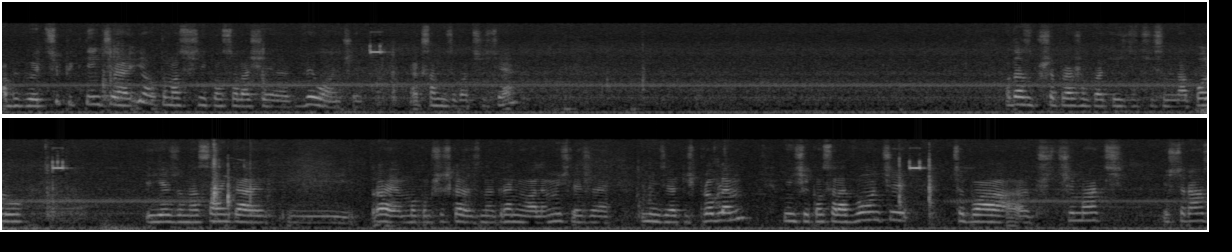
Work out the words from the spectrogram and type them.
aby były trzy piknięcia i automatycznie konsola się wyłączy. Jak sami zobaczycie. Od razu przepraszam, bo jakieś dzieci są na polu jeżdżą na sankach i trochę mogą przeszkadzać w nagraniu, ale myślę, że nie będzie jakiś problem. Nim się konsola wyłączy, trzeba e, przytrzymać jeszcze raz,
